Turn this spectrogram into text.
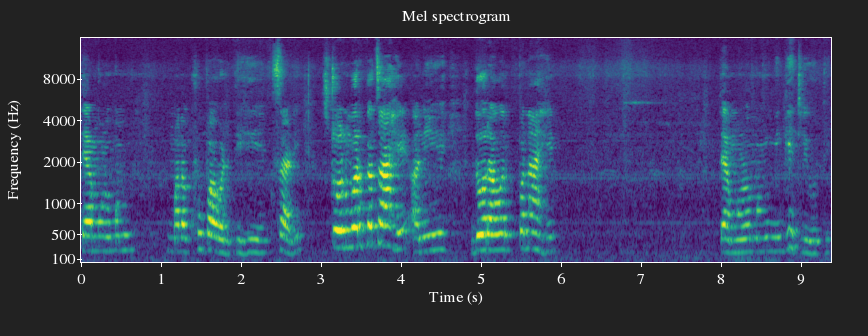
त्यामुळं मग मला खूप आवडती ही एक साडी. स्टोन वर्कच आहे आणि दोरा वर्क पण आहे. त्यामुळं मग मी घेतली होती.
